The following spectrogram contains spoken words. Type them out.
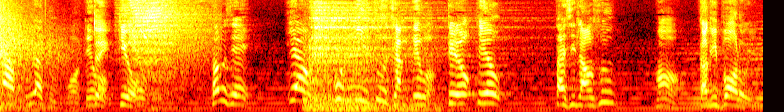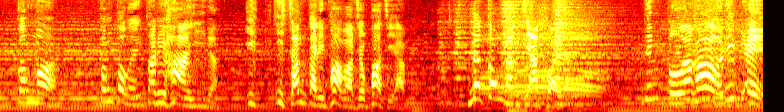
大不要赌博，对不？对。同学要奋力自强，对不？对。对。但是老师。哦，家己报落去。讲啊，讲讲的，带你下伊啦。伊伊昨家己拍麻将拍一暗，要讲人真快啦。恁无啊好，你哎，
